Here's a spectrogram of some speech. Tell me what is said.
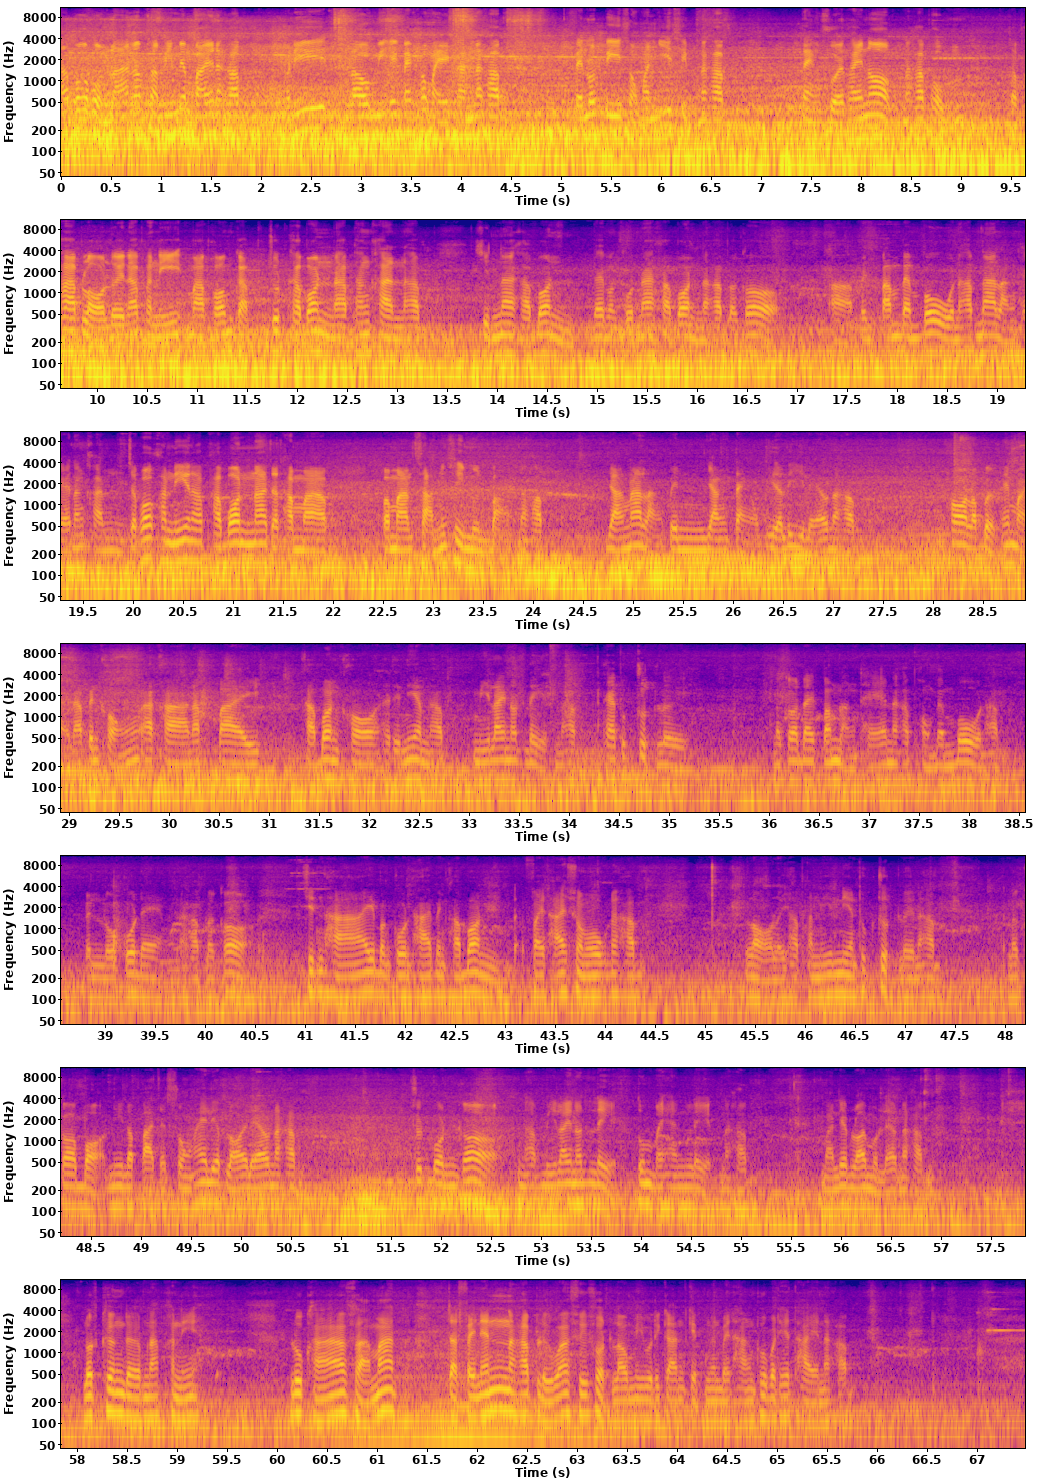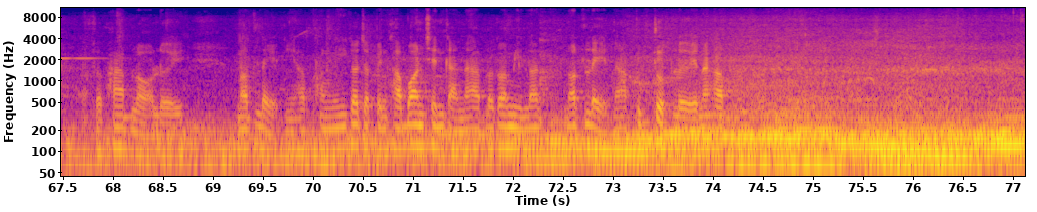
ครับพบกับผมร้านน้ำสามพรีเมียมไบค์นะครับ วันนี้เรามี X Max เข้าใหม่อีกคันนะครับ เป็นรถปี 2020 นะครับ แต่งสวยภายนอกนะครับ ผมสภาพหล่อเลยนะครับคันนี้มาพร้อมกับชุดคาร์บอนนะครับ ทั้งคันนะครับ ชิ้นหน้าคาร์บอนได้บังคดหน้าคาร์บอนนะครับ แล้วก็เป็นปั๊มแบมโบนะครับหน้าหลังแท้ทั้งคัน เฉพาะคันนี้นะครับคาร์บอนน่าจะทำมาประมาณ 3-4 หมื่นบาทนะครับยางหน้าหลังเป็นยางแต่งของพิลารี่แล้วนะครับ ท่อระเบิดให้ใหม่นะเป็นของอาคานะครับไปคาร์บอนคอไทเทเนียมนะครับ มีไล่น็อตเลสนะครับ แทบทุกจุดเลย แล้วก็ได้ปั๊มหลังแท้นะครับของแบมโบนะครับ เป็นโลโก้แดงนะครับ แล้วก็ชิ้นท้ายบังโกนท้ายเป็นคาร์บอน ไฟท้ายสโมกนะครับ หล่อเลยครับคันนี้เนียนทุกจุดเลยนะครับ แล้วก็เบาะนี่เราปาจะทรงให้เรียบร้อยแล้วนะครับ ชุดบนก็นะครับมีไล่น็อตเลสตุ้มไปแฮนด์เลสนะครับ มาเรียบร้อยหมดแล้วนะครับ รถเครื่องเดิมนะครับคันนี้ ลูกค้าสามารถจัดไฟแนนซ์นะครับ หรือว่าซื้อสดเรามีบริการเก็บเงินไปทางทั่วประเทศไทยนะครับ สภาพหล่อเลยน็อตเลดนี่ครับครั้งนี้ก็จะเป็นคาร์บอนเช่นกันนะครับ แล้วก็มีน็อตเลดนะครับ ทุกจุดเลยนะครับ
